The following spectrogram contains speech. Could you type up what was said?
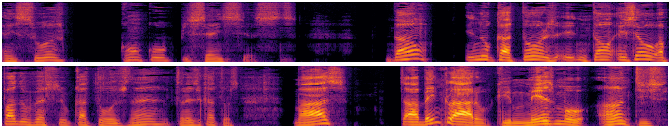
em suas concupiscências. Então, e no 14, então, esse é a parte do verso 14, né? 13 e 14. Mas está bem claro que mesmo antes,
